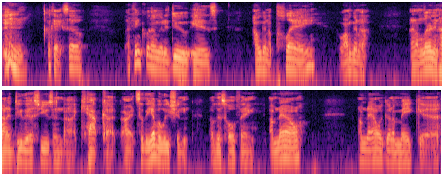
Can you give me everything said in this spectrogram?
find. okay, so I think what I'm going to do is I'm going to play, or I'm going to, and I'm learning how to do this using uh, CapCut. All right, so the evolution of this whole thing. I'm now, I'm now going to make uh,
